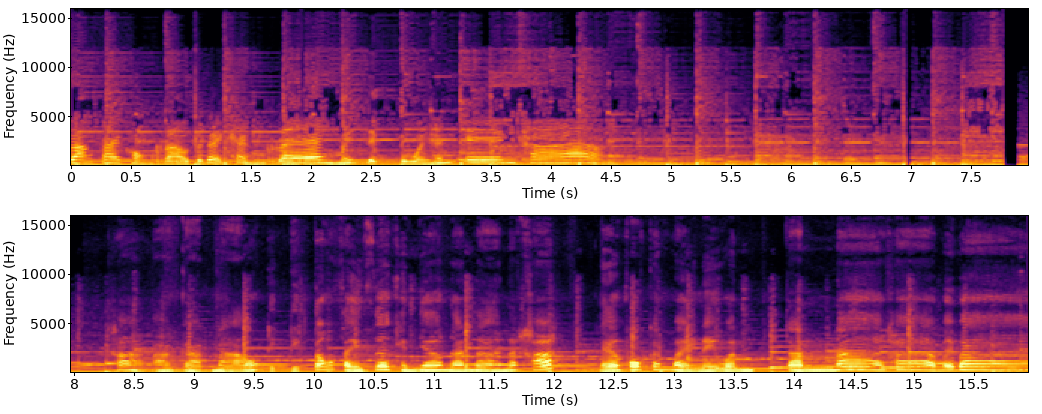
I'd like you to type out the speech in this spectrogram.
ร่างกายของเราจะได้แข็งแรงไม่เจ็บป่วยนั่นเองค่ะค่ะอากาศหนาวเด็กๆ ต้องใส่เสื้อแขนยาวหนาๆนะคะ แล้วพบกันใหม่ในวันจันทร์หน้าค่ะ บ๊ายบาย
